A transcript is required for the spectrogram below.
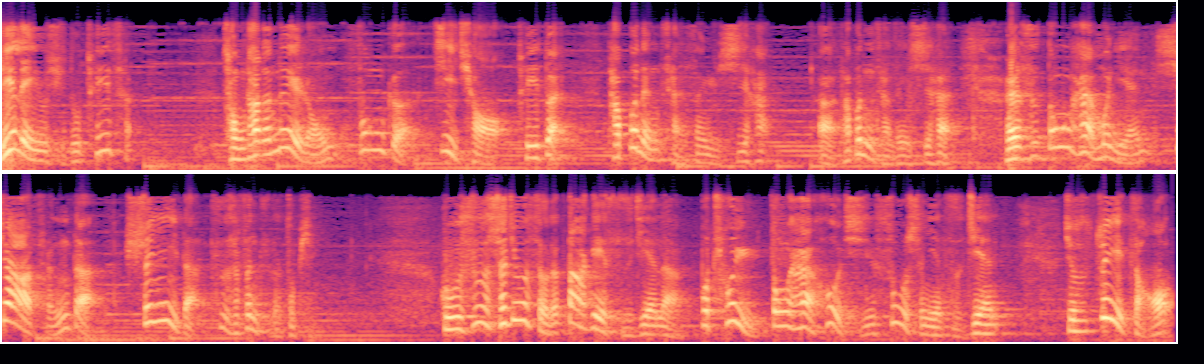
历来有许多推测。从它的内容、风格、技巧推断，它不能产生于西汉，啊，它不能产生于西汉，而是东汉末年下层的失意的知识分子的作品。古诗十九首的大概时间呢，不出于东汉后期数十年之间，就是最早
